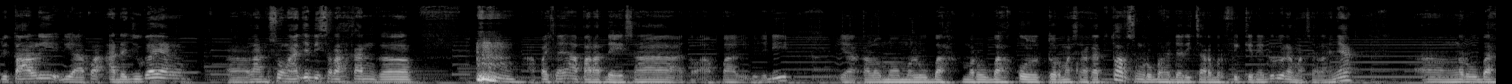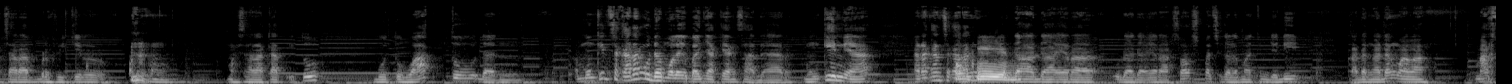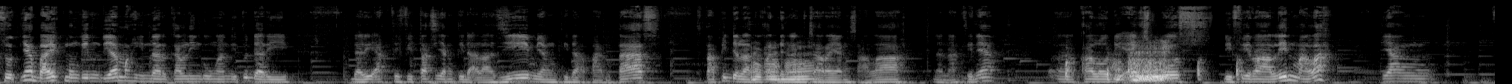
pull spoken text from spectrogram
ditali di apa. Ada juga yang eh, langsung aja diserahkan ke apa istilahnya aparat desa atau apa gitu. Jadi ya kalau mau merubah merubah kultur masyarakat itu harus merubah dari cara berpikirnya dulu. Dan masalahnya eh, ngerubah cara berpikir masyarakat itu butuh waktu dan mungkin sekarang udah mulai banyak yang sadar. Mungkin ya karena kan sekarang Mungkin. udah ada era udah ada era sosmed segala macam. Jadi kadang-kadang malah maksudnya baik mungkin dia menghindarkan lingkungan itu dari dari aktivitas yang tidak lazim yang tidak pantas tetapi dilakukan Mhm. dengan cara yang salah. Dan akhirnya eh, kalau diekspos diviralin malah yang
